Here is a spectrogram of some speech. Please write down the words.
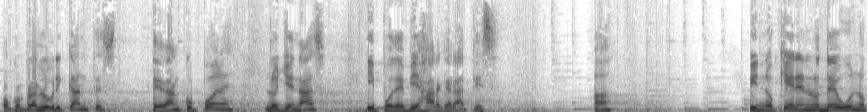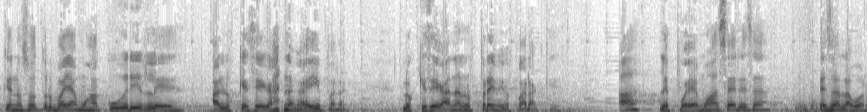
o compras lubricantes, te dan cupones, los llenas y puedes viajar gratis. ¿Ah? Y no quieren los de uno que nosotros vayamos a cubrirle a los que se ganan ahí, para los que se ganan los premios, para que ¿ah? les podemos hacer esa, esa labor.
